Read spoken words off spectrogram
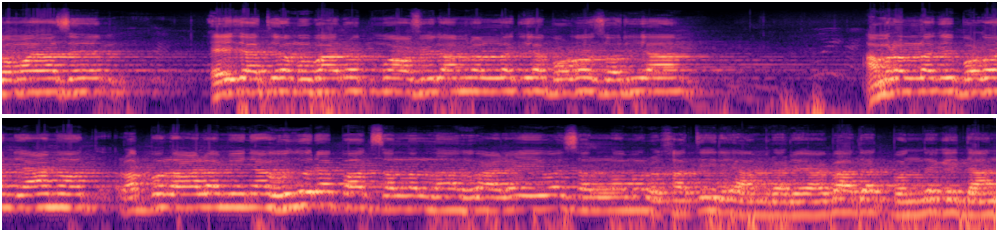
সময় আছে, এই জাতীয় মুবারক মহফিল আমরা লাগিয়া বড় জরিয়া আমরা লাগে বড় নিয়ামত। রব্বুল আলমিন হুজুরে পাক সাল্লাল্লাহু আলাইহি ওয়াসাল্লামর খাতিরে রে ইবাদত বন্দেগি দান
